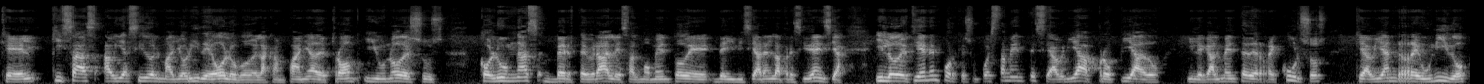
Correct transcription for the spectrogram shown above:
que él quizás había sido el mayor ideólogo de la campaña de Trump y uno de sus columnas vertebrales al momento de, iniciar en la presidencia. Y lo detienen porque supuestamente se habría apropiado ilegalmente de recursos que habían reunido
